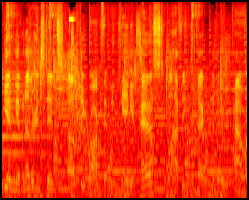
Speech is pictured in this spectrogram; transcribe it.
Again, we have another instance of the rock that we can't get past. We'll have to come back with a different power.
